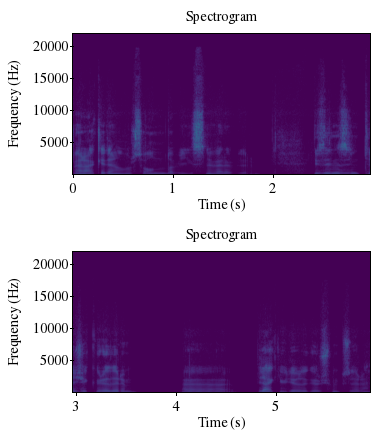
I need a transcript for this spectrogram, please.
Merak eden olursa onun da bilgisini verebilirim. İzlediğiniz için teşekkür ederim. Eee, bir dahaki videoda görüşmek üzere.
